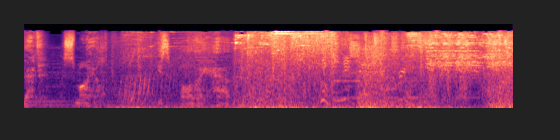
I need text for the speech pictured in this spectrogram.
That smile is all I have. Initiate retreat!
